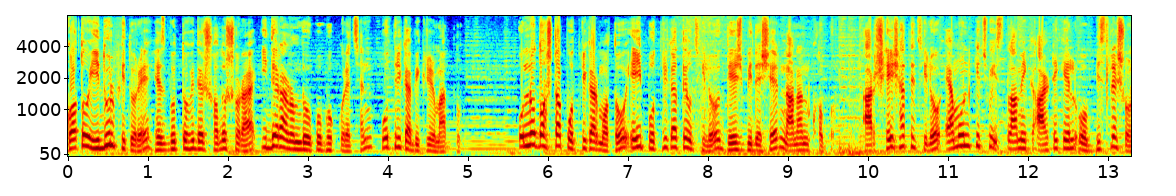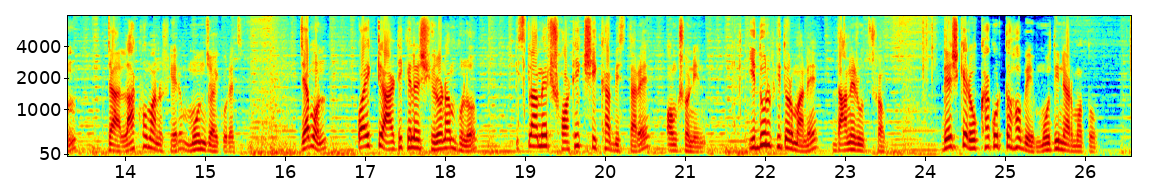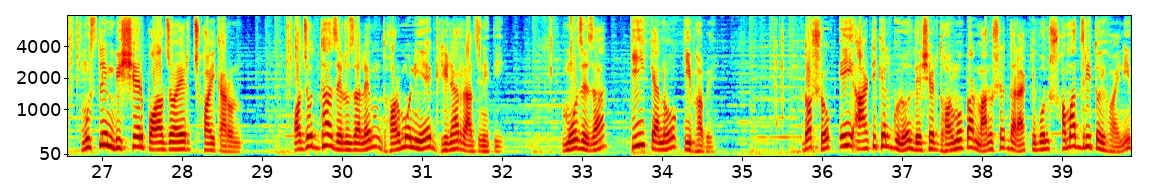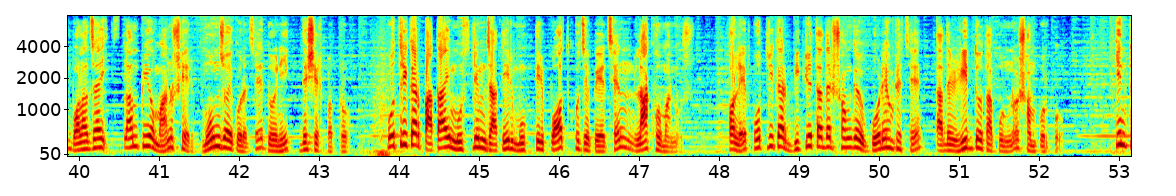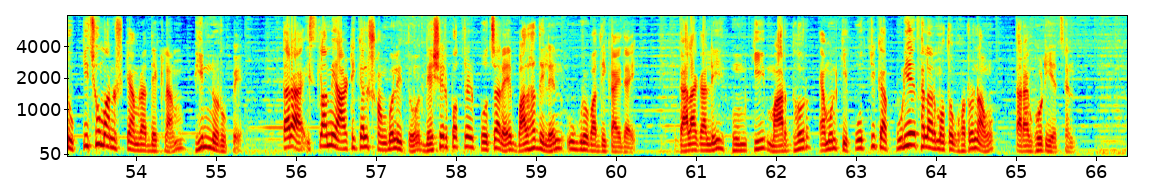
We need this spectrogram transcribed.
গত ঈদুল ফিতরে হেজবুত তহিদের সদস্যরা ঈদের আনন্দ উপভোগ করেছেন পত্রিকা বিক্রির মাধ্যমে। অন্য দশটা পত্রিকার মতো এই পত্রিকাতেও ছিল দেশ বিদেশের নানান খবর। আর সেই সাথে ছিল এমন কিছু ইসলামিক আর্টিকেল ও বিশ্লেষণ যা লাখো মানুষের মন জয় করেছে। যেমন, কয়েকটি আর্টিকেলের শিরোনাম হলো, ইসলামের সঠিক শিক্ষা বিস্তারে অংশ নিন। ঈদুল ফিতর মানে দানের উৎসব। দেশকে রক্ষা করতে হবে মদিনার মতো। মুসলিম বিশ্বের পরাজয়ের ছয় কারণ। অযোধ্যা, জেরুজালেম ধর্ম নিয়ে ঘৃণার রাজনীতি। মোজেজা, কি, কেন, কীভাবে? দর্শক, এই আর্টিকেলগুলো দেশের ধর্মপ্রাণ মানুষের দ্বারা কেবল সমাদৃতই হয়নি, বলা যায় ইসলামপ্রিয় মানুষের মন জয় করেছে দৈনিক দেশের পত্র। পত্রিকার পাতায় মুসলিম জাতির মুক্তির পথ খুঁজে পেয়েছেন লাখো মানুষ। ফলে পত্রিকার বিক্রেতাদের সঙ্গেও গড়ে উঠেছে তাদের হৃদ্যতাপূর্ণ সম্পর্ক। কিন্তু কিছু মানুষকে আমরা দেখলাম ভিন্ন রূপে। তারা ইসলামী আর্টিকেল সংবলিত দেশের পত্রের প্রচারে বাধা দিলেন উগ্রবাদী কায়দায়। গালাগালি, হুমকি, মারধর, এমনকি পত্রিকা পুড়িয়ে ফেলার মতো ঘটনাও তারা ঘটিয়েছেন।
